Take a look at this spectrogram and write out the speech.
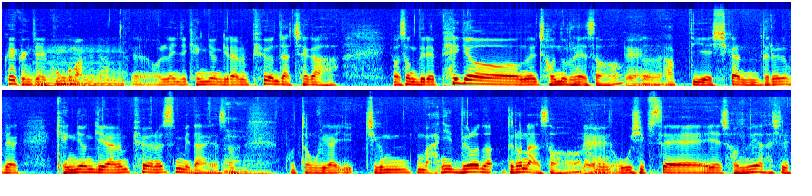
그게 굉장히 궁금합니다. 어, 원래 이제 갱년기라는 표현 자체가 여성들의 폐경을 전후로 해서 네. 어, 앞뒤의 시간들을 우리가 갱년기라는 표현을 씁니다. 그래서 보통 우리가 이- 지금 많이 늘어나, 늘어나서 네. 한 50세의 전후에 사실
